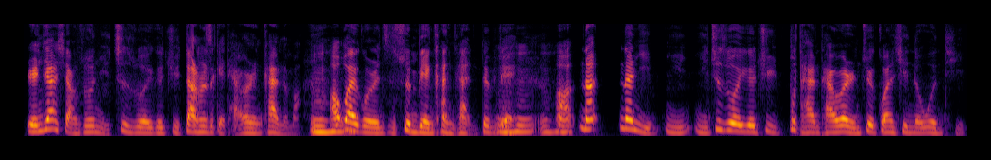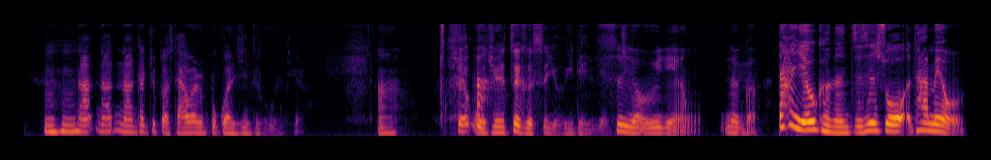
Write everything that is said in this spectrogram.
人家想说你制作一个剧，当然是给台湾人看的嘛。嗯、哼啊，外国人只顺便看看，对不对？嗯嗯、啊，那那你你你制作一个剧，不谈台湾人最关心的问题，嗯哼，那那那他就表示台湾人不关心这个问题了。啊，所以我觉得这个是有一点严重，是有一点那个，嗯、但也有可能只是说他没有，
